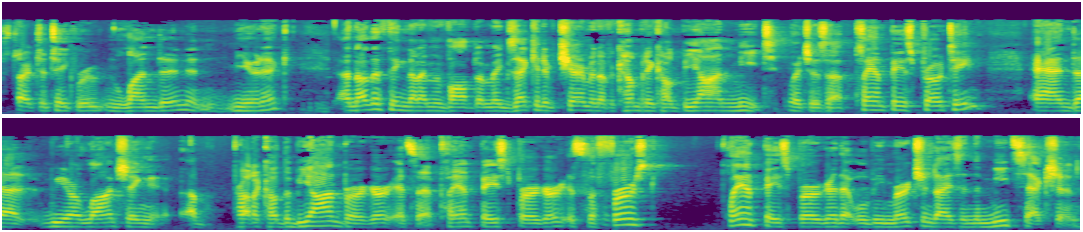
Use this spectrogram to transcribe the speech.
start to take root in London and Munich. Another thing that I'm involved, in I'm executive chairman of a company called Beyond Meat, which is a plant-based protein. And uh, we are launching a product called the Beyond Burger. It's a plant-based burger. It's the first plant-based burger that will be merchandised in the meat section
